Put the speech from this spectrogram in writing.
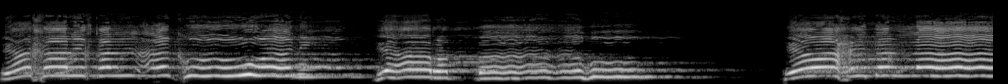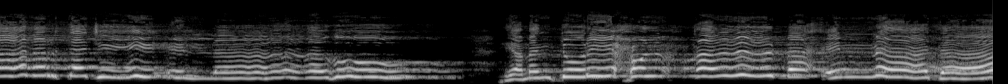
يا خالق الأكوان يا رباه. يا واحدا لا نرتجي إلا هو. يا من تريح القلب إن ناداك.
